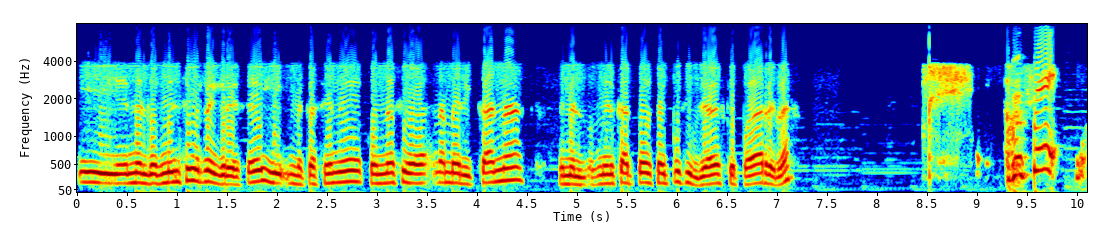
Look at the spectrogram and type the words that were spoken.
y en el 2006 regresé y me casé con una ciudadana americana. En el 2014 hay posibilidades que pueda arreglar. José,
